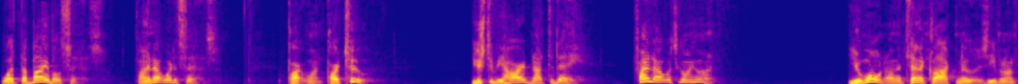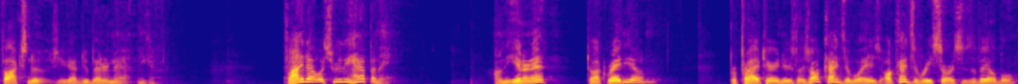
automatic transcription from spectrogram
what the Bible says. Find out what it says. Part one. Part two. Used to be hard, not today. Find out what's going on. You won't on the 10 o'clock news, even on Fox News. You got to do better than that. You can find out what's really happening on the internet, talk radio, proprietary newsletters, all kinds of ways, all kinds of resources available.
